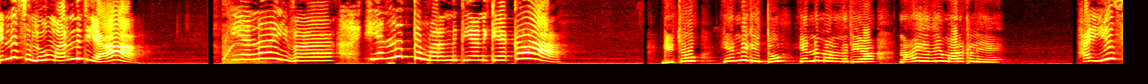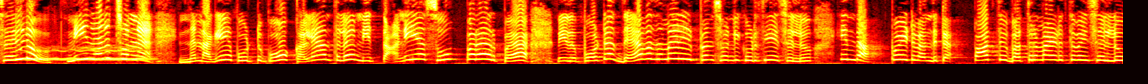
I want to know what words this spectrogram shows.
என்ன செலு மறந்துட்டியா? என்ன இவ என்னத்த மறந்துட்டியான்னு கேக்கா? கீது என்ன கீது? என்ன மறந்துட்டியா? நான் எதையும் மறக்கலையே. ஐயோ செல்லு நீ தானே சொன்ன. இந்த நகையை போட்டு போ கல்யாணத்துல நீ தனியா சூப்பரா இருப்ப. நீ இதை போட்டா தேவதை மாதிரி இருப்பேன்னு சொல்லி கொடுத்தியே செல்லு. இந்தா போயிட்டு வந்துட்டேன். பார்த்து பத்திரமா எடுத்து வை செல்லு.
